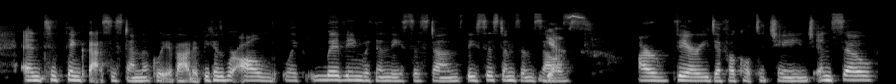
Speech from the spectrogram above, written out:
and to think that systemically about it because we're all like living within these systems. These systems themselves yes are very difficult to change. And so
